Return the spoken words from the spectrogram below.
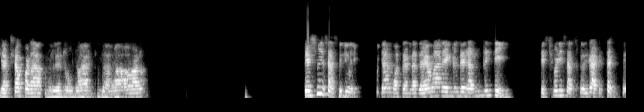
രക്ഷപ്പെടാമെന്നുള്ളതിന്റെ ഉദാഹരണം ധാരാളം ലക്ഷ്മി സരസ്വതി ഒരു പൂജാരം മാത്രമല്ല ദേവാലയങ്ങളുടെ രണ്ടിന്റെയും ലക്ഷ്മണി സരസ്വതിയുടെ അടുത്തടുത്ത്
